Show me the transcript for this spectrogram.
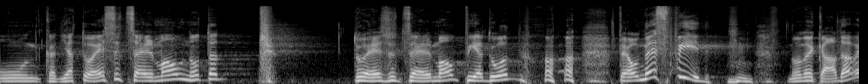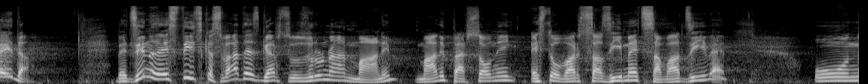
Un, kad ja tu esi ceļmalā, nu tad tu esi ceļmalā, piedod, tev nespīd. nu, nekādā veidā. Bet, zinot, es ticu, ka svētais gars uzrunā mani, mani personīgi. Es to varu sazīmēt savā dzīvē. Un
